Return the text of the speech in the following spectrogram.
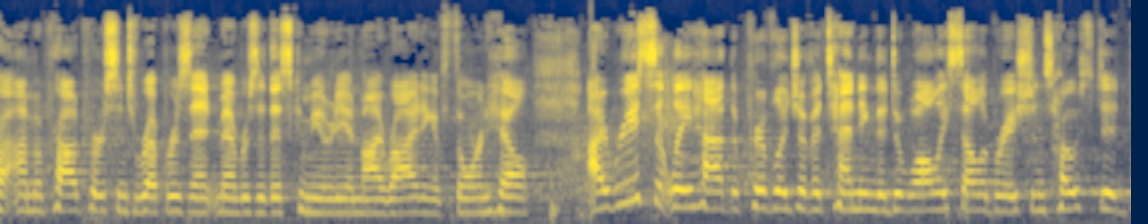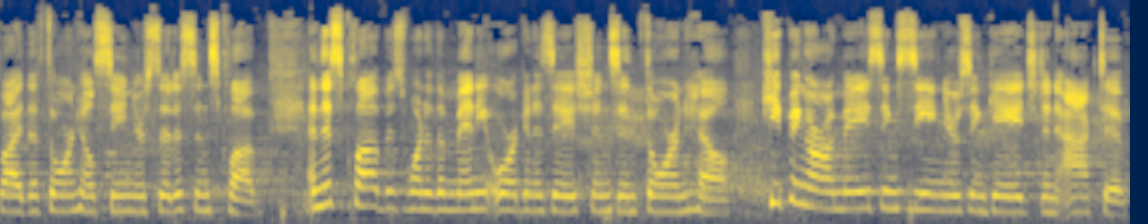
I'm a, proud person to represent members of this community in my riding of Thornhill. I recently had the privilege of attending the Diwali celebrations hosted by the Thornhill Senior Citizens Club, and this club is one of the many organizations in Thornhill, keeping our amazing seniors engaged and active.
